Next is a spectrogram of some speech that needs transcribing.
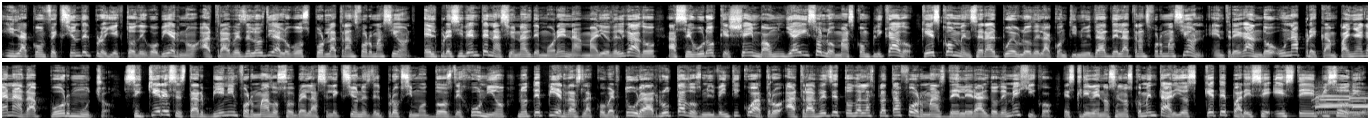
y la confección del proyecto de gobierno a través de los diálogos por la transformación. El presidente nacional de Morena, Mario Delgado, aseguró que Sheinbaum ya hizo lo más complicado, que es convencer al pueblo de la continuidad de la transformación, entregando una precampaña ganada por mucho. Si quieres estar bien informado sobre las elecciones del próximo 2 de junio, no te pierdas la cobertura Ruta 2024 a través de todas las plataformas del Heraldo de México. Escríbenos en los comentarios qué te parece este episodio.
